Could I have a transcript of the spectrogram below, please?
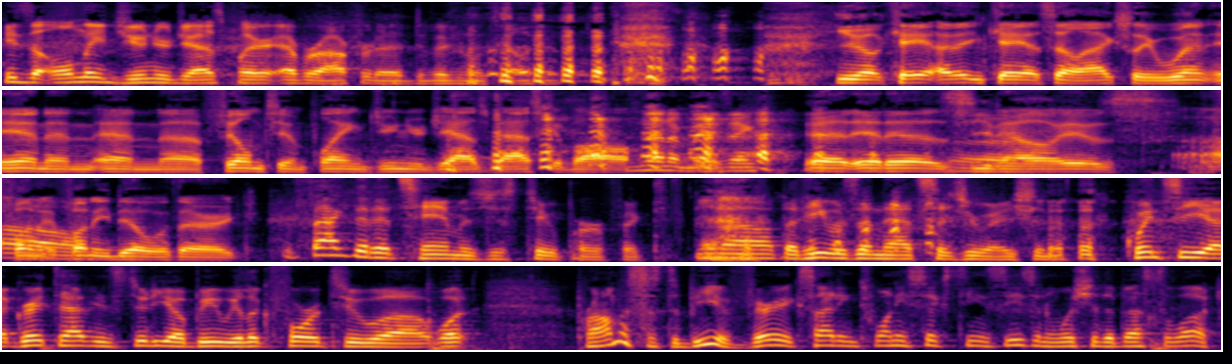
he's the only junior jazz player ever offered a Division One scholarship. You know, K- I think KSL actually went in and and uh, filmed him playing junior jazz basketball. Isn't that amazing? it, it is, you know, it was a funny, funny deal with Eric. The fact that it's him is just too perfect. You know that he was in that situation. Quincy, uh, great to have you in Studio B. We look forward to uh, what promises to be a very exciting 2016 season, and wish you the best of luck.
